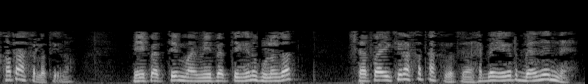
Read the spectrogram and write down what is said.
කතා කරලා තියෙනවා. මේ පැත්තෙන් මම මේ පැත්තෙන් එන හුලඟත් සැපයි කියලා කතා කරලා තියෙනවා. හැබැයි ඒකට බැඳෙන්නේ නැහැ.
